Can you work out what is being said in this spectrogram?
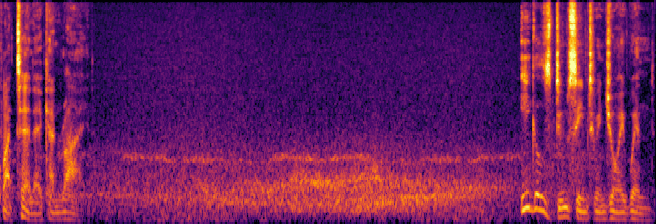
Kwatele can ride. Eagles do seem to enjoy wind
